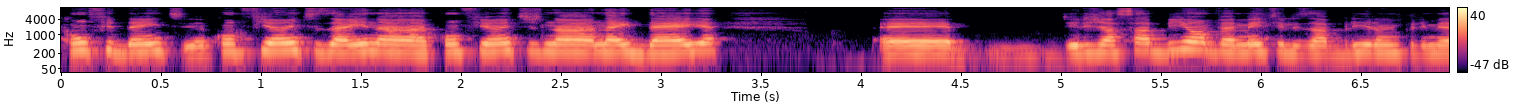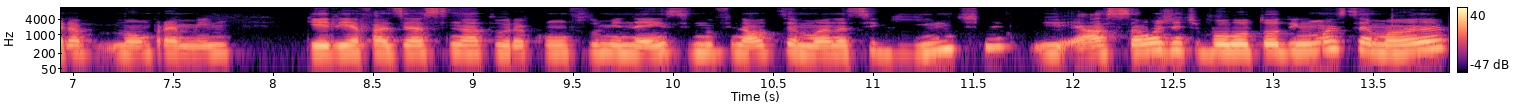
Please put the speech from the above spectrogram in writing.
confidentes, confiantes aí na, confiantes na, na ideia. É, eles já sabiam, obviamente, eles abriram em primeira mão para mim que ele ia fazer a assinatura com o Fluminense no final de semana seguinte. E a ação a gente bolou toda em uma semana.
